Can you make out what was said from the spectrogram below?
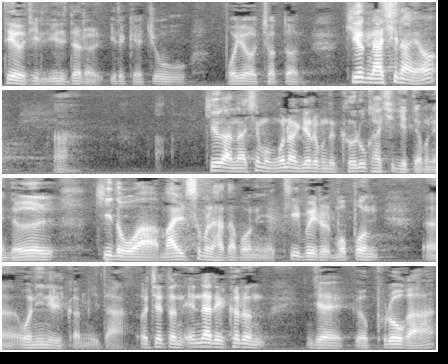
되어질 일들을 이렇게 쭉 보여줬던 기억나시나요? 아, 기억 안 나시면 워낙 여러분들 거룩하시기 때문에 늘 기도와 말씀을 하다 보니 TV를 못본 어, 원인일 겁니다. 어쨌든 옛날에 그런 이제 그 프로가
